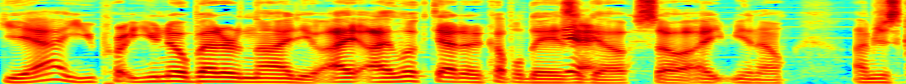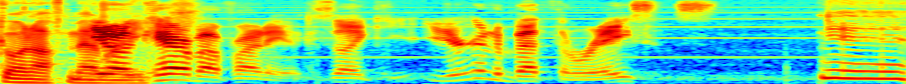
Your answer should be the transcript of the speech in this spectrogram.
yeah, you pro- you know better than I do. I, I looked at it a couple days Yeah. ago, so I you know I'm just going off memory. You don't care about Friday because, like, you're going to bet the races. Yeah,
